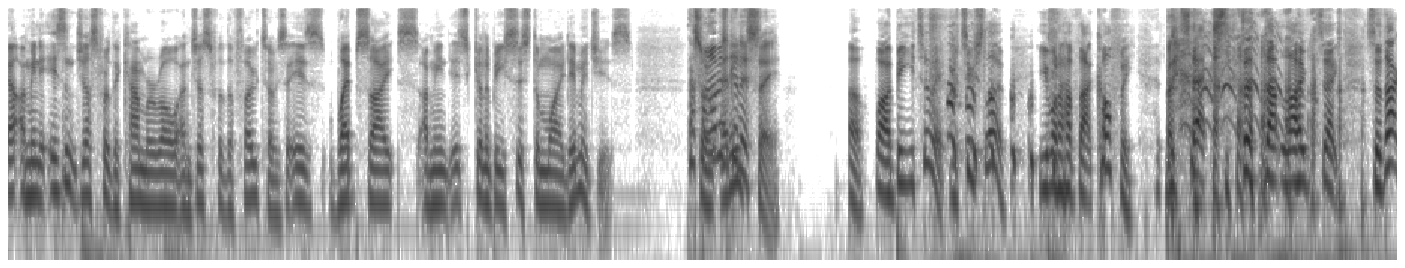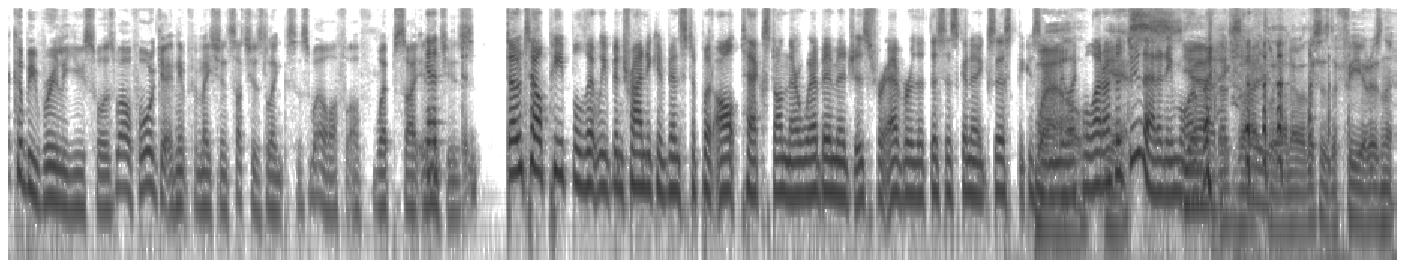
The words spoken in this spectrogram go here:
Yeah, I mean, it isn't just for the camera roll and just for the photos. It is websites. I mean, it's going to be system-wide images. that's so what I was any- going to say. Oh, well, I beat you to it. You're too slow. You want to have that coffee, the text, that live text. So that could be really useful as well for getting information such as links as well off of website Yeah, images. D- don't tell people that we've been trying to convince to put alt text on their web images forever that this is going to exist because they're going to be like, well, I don't have to do that anymore. Yeah, But- exactly. I know this is the fear, isn't it?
